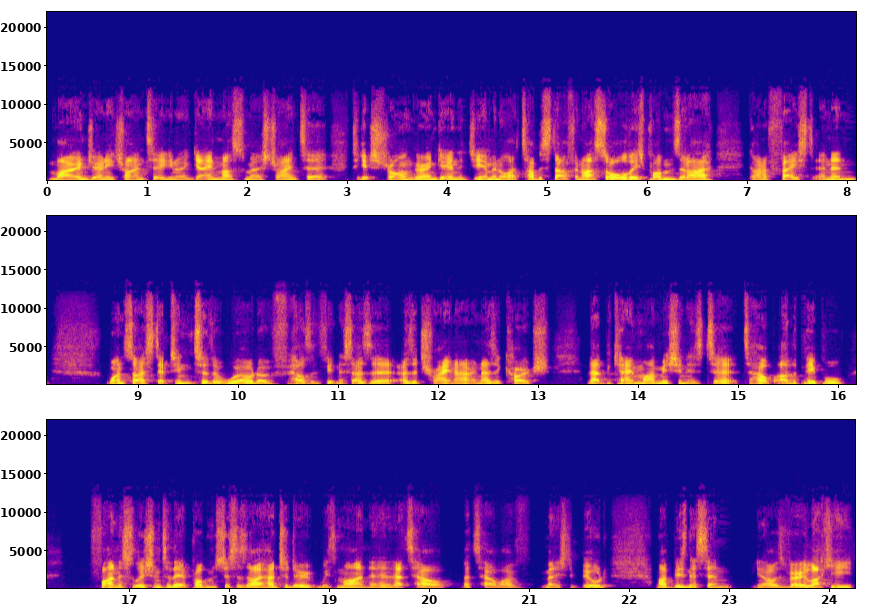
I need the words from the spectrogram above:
my own journey trying to you know gain muscle mass trying to to get stronger and get in the gym and all that type of stuff. And i saw all these problems that i kind of faced. And then once i stepped into the world of health and fitness as a as a trainer and as a coach that became my mission is to to help other people find a solution to their problems just as i had to do with mine. And then that's how that's how i've managed to build my business. And you know i was very lucky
